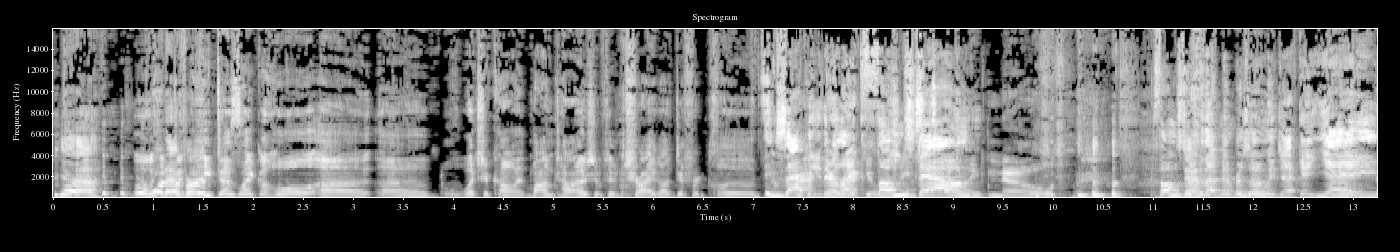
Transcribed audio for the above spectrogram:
yeah, or he whatever. do- He, does like a whole, uh, uh, what you call it, montage of him trying on different clothes. Exactly, Dra- they're like, thumbs shakes his head down. like, no. Thumbs down to that members only jacket. Yay!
